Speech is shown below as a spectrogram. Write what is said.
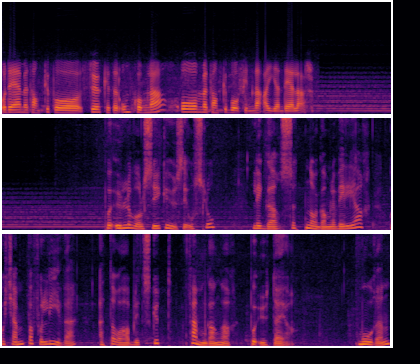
Og Det er med tanke på søk etter omkomne og med tanke på å finne eiendeler. På Ullevål sykehus i Oslo ligger 17 år gamle Viljar og kjemper for livet etter å ha blitt skutt fem ganger på Utøya. Moren,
